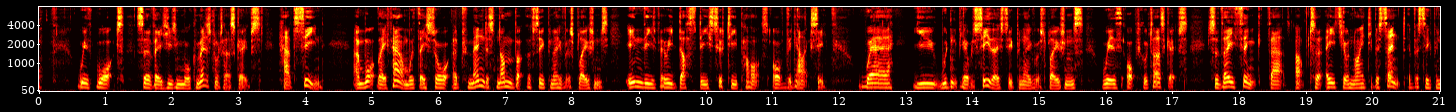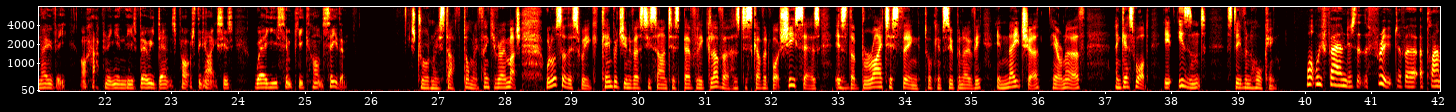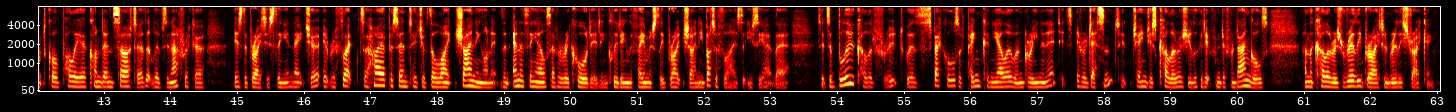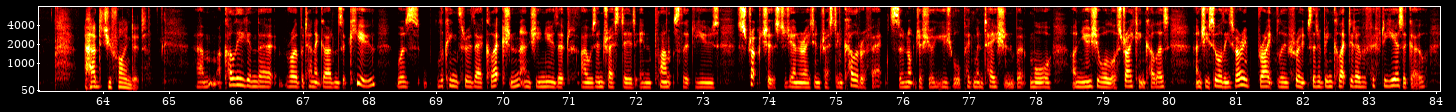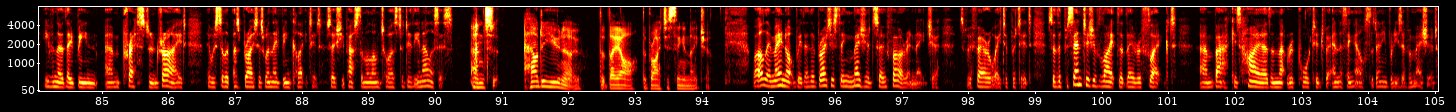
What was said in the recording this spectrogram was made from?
with what surveys using more conventional telescopes had seen. And what they found was they saw a tremendous number of supernova explosions in these very dusty, sooty parts of the galaxy, where you wouldn't be able to see those supernova explosions with optical telescopes. So they think that up to 80 or 90% of the supernovae are happening in these very dense parts of the galaxies where you simply can't see them. Extraordinary stuff. Dominic, thank you very much. Well, also this week, Cambridge University scientist Beverley Glover has discovered what she says is the brightest thing, talking of supernovae, in nature here on Earth. And guess what? It isn't Stephen Hawking. What we've found is that the fruit of a, a plant called Pollia condensata that lives in Africa is the brightest thing in nature. It reflects a higher percentage of the light shining on it than anything else ever recorded, including the famously bright, shiny butterflies that you see out there. So it's a blue coloured fruit with speckles of pink and yellow and green in it. It's iridescent, it changes colour as you look at it from different angles, and the colour is really bright and really striking. How did you find it? Um, a colleague in the Royal Botanic Gardens at Kew was looking through their collection and she knew that I was interested in plants that use structures to generate interesting colour effects. So, not just your usual pigmentation, but more unusual or striking colours. And she saw these very bright blue fruits that had been collected over 50 years ago. Even though they'd been um, pressed and dried, they were still as bright as when they'd been collected. So, she passed them along to us to do the analysis. And how do you know that they are the brightest thing in nature? Well, they may not be. They're the brightest thing measured so far in nature, is a fairer way to put it. So the percentage of light that they reflect um, back is higher than that reported for anything else that anybody's ever measured.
